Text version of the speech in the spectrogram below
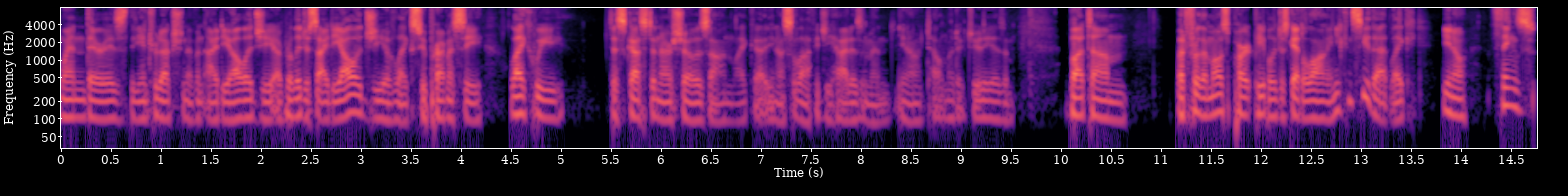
when there is the introduction of an ideology, a religious ideology of like supremacy, like we discussed in our shows on like uh, you know Salafi jihadism and you know Talmudic Judaism, but um, but for the most part, people just get along, and you can see that. Like you know, things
